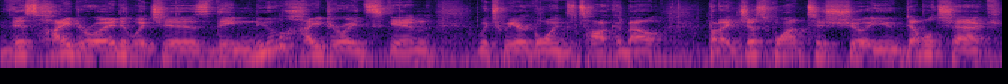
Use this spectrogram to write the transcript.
this Hydroid, which is the new Hydroid skin, which we are going to talk about. But I just want to show you, double check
